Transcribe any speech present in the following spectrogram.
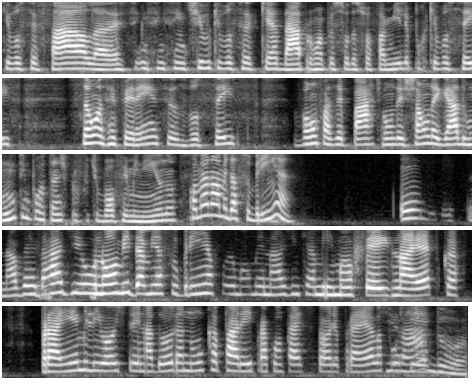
que você fala, esse incentivo que você quer dar para uma pessoa da sua família, porque vocês são as referências, vocês vão fazer parte, vão deixar um legado muito importante para o futebol feminino. Como é o nome da sobrinha? Emily. Na verdade, o nome da minha sobrinha foi uma homenagem que a minha irmã fez na época para Emily, hoje treinadora, nunca parei para contar essa história para ela, que porque irado.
